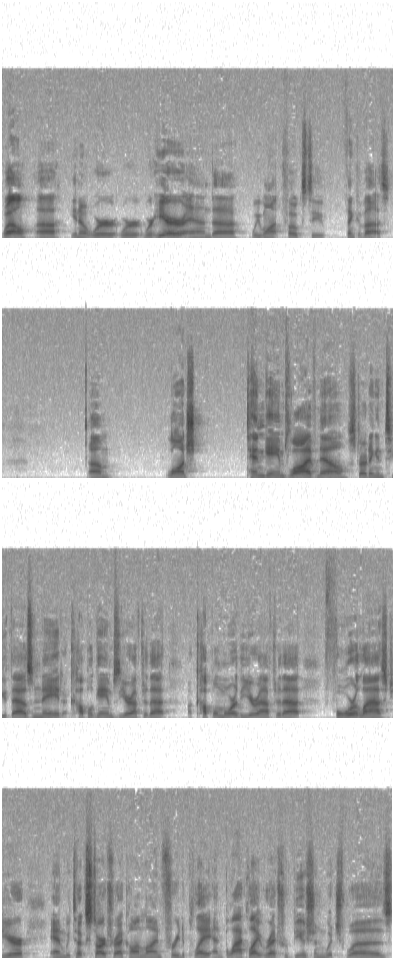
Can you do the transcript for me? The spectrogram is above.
well, uh, you know, we're, we're, we're here, and uh, we want folks to think of us. Um, launched 10 games live now, starting in 2008, a couple games the year after that, a couple more the year after that, four last year, and we took Star Trek Online free to play and Blacklight Retribution, which was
